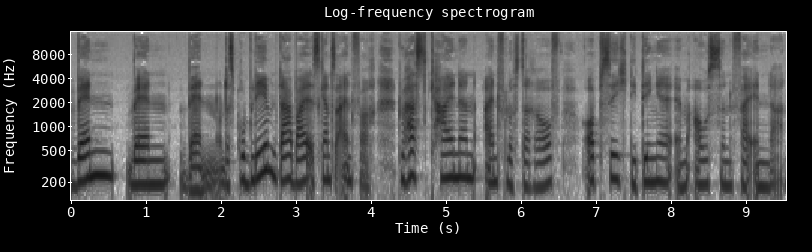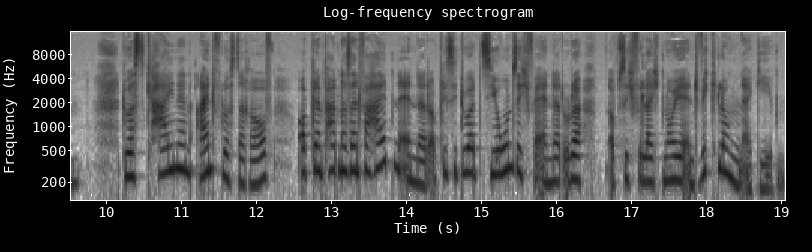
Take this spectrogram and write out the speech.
wenn, wenn, wenn. Und das Problem dabei ist ganz einfach. Du hast keinen Einfluss darauf, ob sich die Dinge im Außen verändern. Du hast keinen Einfluss darauf, ob dein Partner sein Verhalten ändert, ob die Situation sich verändert oder ob sich vielleicht neue Entwicklungen ergeben.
